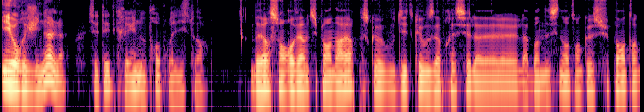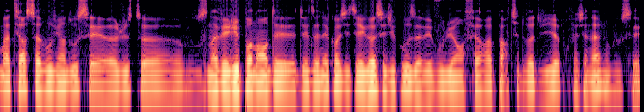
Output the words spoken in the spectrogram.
et original, c'était de créer nos propres histoires. D'ailleurs, si on revient un petit peu en arrière, parce que vous dites que vous appréciez la, bande dessinée en tant que support, en tant que matière, ça vous vient d'où? C'est euh, juste, euh, vous en avez lu pendant des, années quand vous étiez gosse et du coup vous avez voulu en faire partie de votre vie euh, professionnelle ou c'est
